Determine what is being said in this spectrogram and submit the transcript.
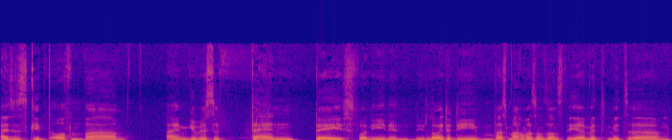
also es gibt offenbar eine gewisse Fanbase von Ihnen. Die Leute, die was machen, was man sonst eher mit, mit ähm,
